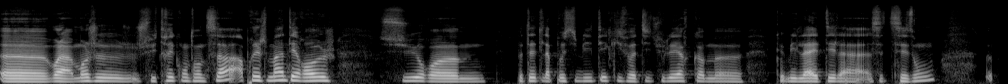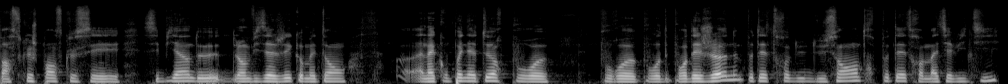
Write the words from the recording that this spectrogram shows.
Euh, voilà, moi je, suis très content de ça. Après, je m'interroge sur peut-être la possibilité qu'il soit titulaire comme, euh, comme il a été cette saison, parce que je pense que c'est bien de, l'envisager comme étant un accompagnateur pour, euh, pour, euh, pour, pour des jeunes, peut-être du, centre, peut-être Viti.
